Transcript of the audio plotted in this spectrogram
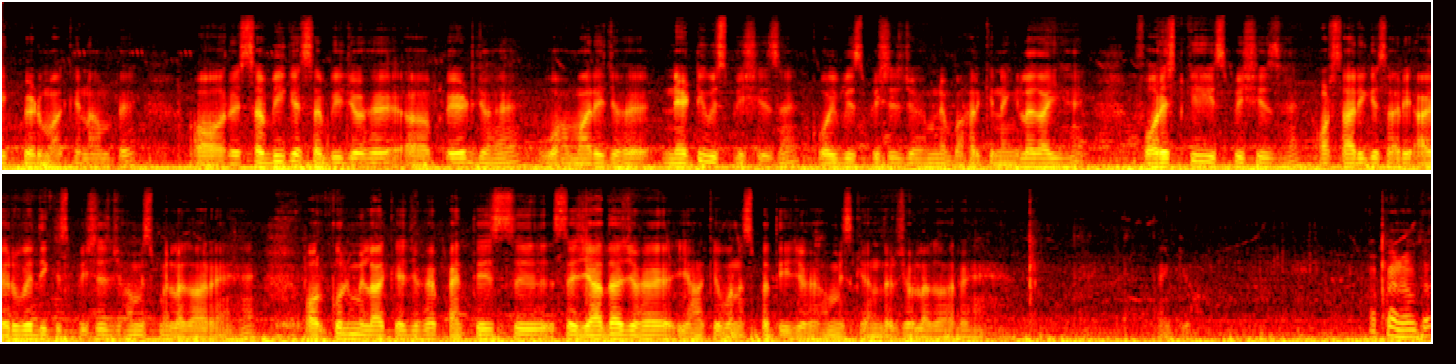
एक पेड़ माँ के नाम पे। और सभी के सभी जो है पेड़ जो हैं वो हमारे जो है नेटिव स्पीशीज़ हैं। कोई भी स्पीशीज़ जो हमने बाहर की नहीं लगाई हैं। फॉरेस्ट की स्पीशीज़ हैं और सारी के सारी आयुर्वेदिक स्पीशीज़ जो हम इसमें लगा रहे हैं। और कुल मिला के जो है पैंतीस से ज़्यादा जो है यहाँ के वनस्पति जो है हम इसके अंदर जो लगा रहे हैं। थैंक यू आपका नाम सर?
